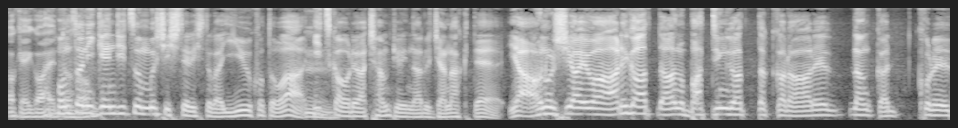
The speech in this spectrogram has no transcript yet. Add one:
OK、go ahead. 本当に現実を無視してる人が言うことは、うんいつか俺はチャンピオンになるじゃなくて、いや、あの試合はあれがあった、あのバッティングがあったから、あれ、なんか、これ、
